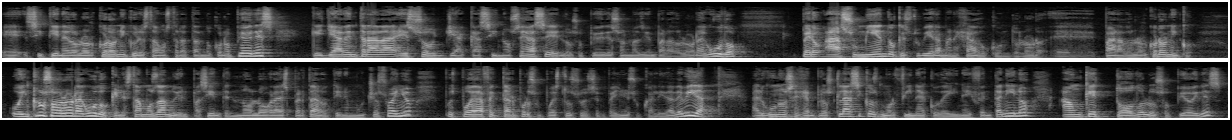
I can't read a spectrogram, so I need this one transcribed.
eh, si tiene dolor crónico y lo estamos tratando con opioides, que ya de entrada eso ya casi no se hace, los opioides son más bien para dolor agudo, pero asumiendo que estuviera manejado con dolor eh, para dolor crónico o incluso dolor agudo que le estamos dando y el paciente no logra despertar o tiene mucho sueño, pues puede afectar por supuesto su desempeño y su calidad de vida. Algunos ejemplos clásicos, morfina, codeína y fentanilo, aunque todos los opioides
